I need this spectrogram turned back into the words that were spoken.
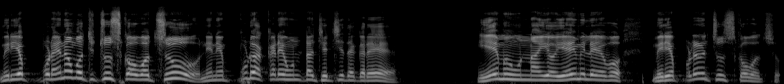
మీరు ఎప్పుడైనా వచ్చి చూసుకోవచ్చు. నేను ఎప్పుడు అక్కడే ఉంటా చర్చి దగ్గరే. ఏమి ఉన్నాయో ఏమి లేవో మీరు ఎప్పుడైనా చూసుకోవచ్చు.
